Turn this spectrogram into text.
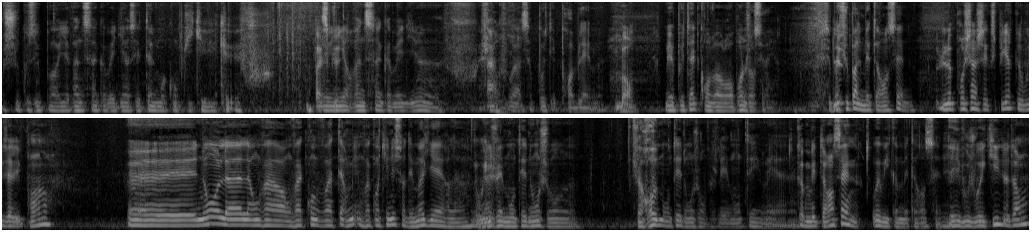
Je ne sais pas, il y a 25 comédiens, c'est tellement compliqué que pff, Parce que, réunir 25 comédiens, pff, à chaque Ah fois, ça pose des problèmes. bon, Mais peut-être qu'on va le reprendre, j'en sais rien. Le- Je suis pas le metteur en scène. le prochain Shakespeare que vous allez prendre, Euh, non, là, là, on va, on va, on va terminer, on va continuer sur des Molières là. Oui. Là, je vais monter Donjon. là. Je vais remonter Donjon. Je l'ai monté, mais euh, comme metteur en scène. oui, oui, comme metteur en scène. Et vous jouez qui dedans?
